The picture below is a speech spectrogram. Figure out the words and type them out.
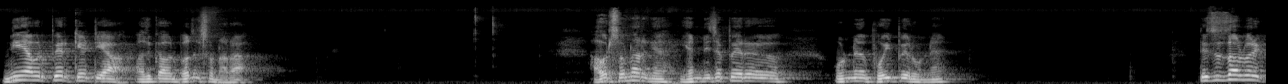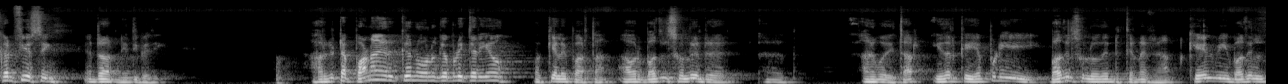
நீ அவர் பேர் கேட்டியா? அதுக்கு அவர் பதில் சொன்னாரா? அவர் சொன்னாருங்க என் நிஜ பேர் ஒன்று பொய் பேர் ஒன்று this is all very confusing என்றார் நீதிபதி. அவர்கிட்ட பணம் இருக்குன்னு உனக்கு எப்படி தெரியும்? வக்கீலை பார்த்தான். அவர் பதில் சொல்லு என்று அனுமதித்தார். இதற்கு எப்படி பதில் சொல்வது என்று திணறினான். கேள்வி பதில்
